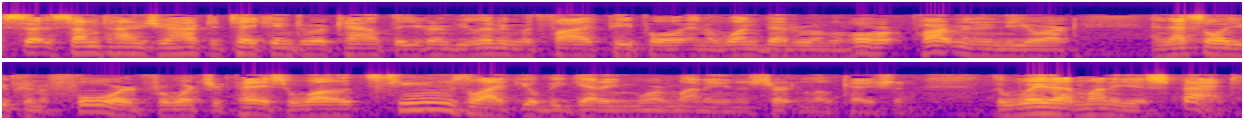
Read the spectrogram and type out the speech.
So, sometimes you have to take into account that you're going to be living with five people in a one-bedroom apartment in New York, and that's all you can afford for what you pay. So while it seems like you'll be getting more money in a certain location, the way that money is spent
